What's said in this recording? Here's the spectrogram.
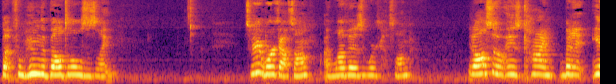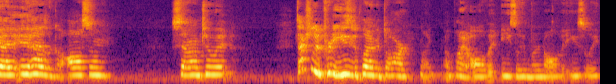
But From Whom the Bell Tolls is like. It's a great workout song. I love it as a workout song. It also is kind, but it, yeah, it has like an awesome sound to it. It's actually pretty easy to play on guitar. Like I played all of it easily, learned all of it easily.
